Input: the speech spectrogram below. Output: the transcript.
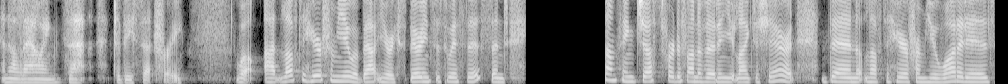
and allowing that to be set free. Well, I'd love to hear from you about your experiences with this. And something just for the fun of it and you'd like to share it, then love to hear from you what it is.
